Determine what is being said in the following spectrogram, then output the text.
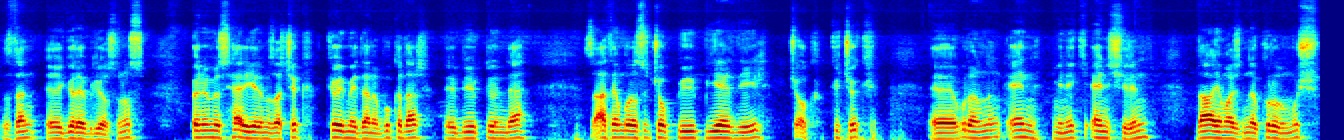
zaten e, görebiliyorsunuz. Önümüz her yerimiz açık. Köy meydanı bu kadar e, büyüklüğünde. Zaten burası çok büyük bir yer değil. Çok küçük. E, buranın en minik, en şirin dağ imajında kurulmuş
